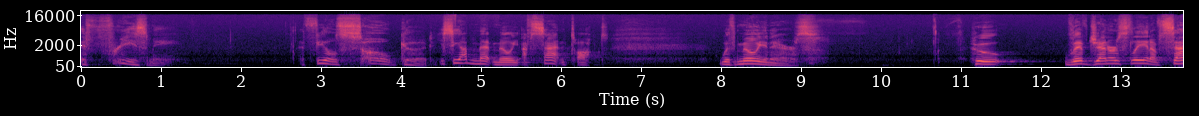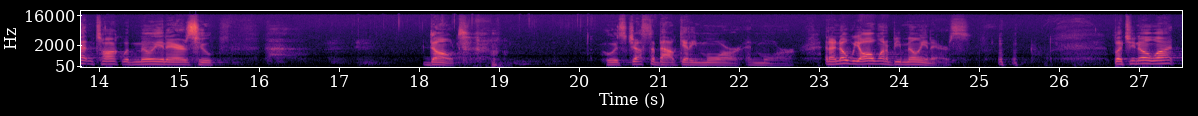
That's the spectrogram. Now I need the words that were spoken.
it frees me. It feels so good. You see, I've met million, I've sat and talked with millionaires who live generously, and I've sat and talked with millionaires who don't, who is just about getting more and more. And I know we all want to be millionaires. but you know what?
